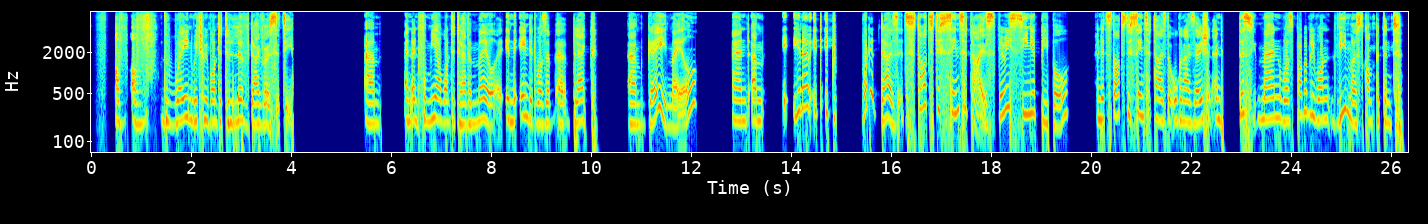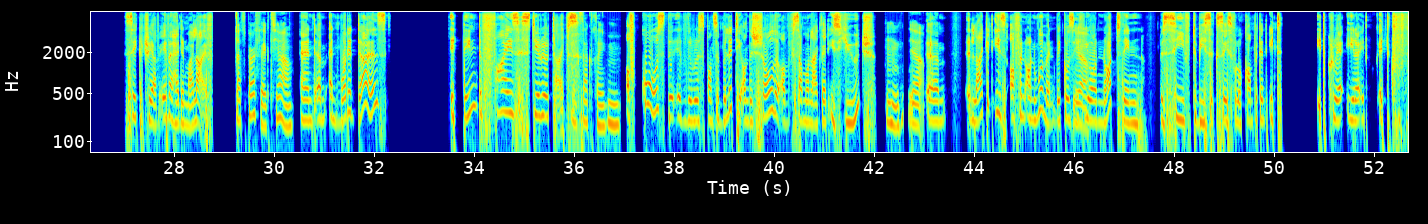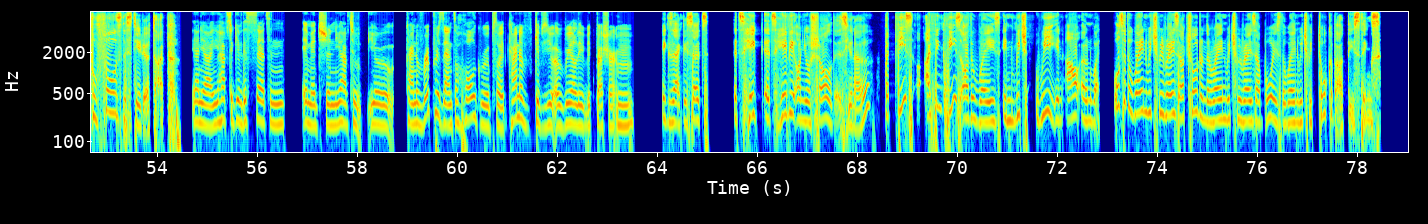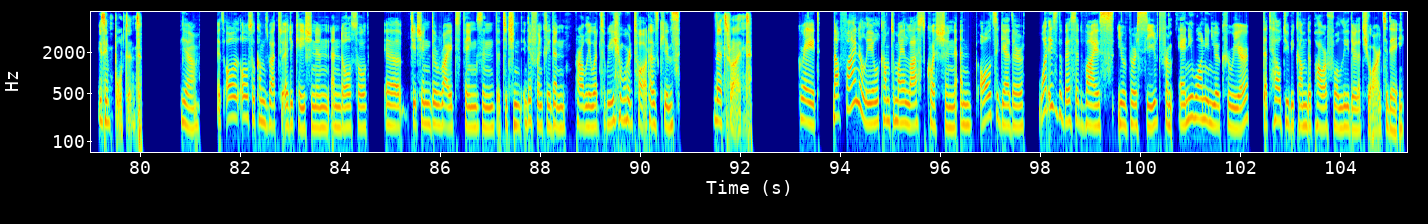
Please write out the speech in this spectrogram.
of of the way in which we wanted to live diversity. Um, and and for me, I wanted to have a male. In the end, it was a, a black um, gay male, and um, it, you know, it it what it does, it starts to sensitize very senior people, and it starts to sensitize the organization. And this man was probably one the most competent secretary I've ever had in my life. That's perfect. Yeah. And um, and what it does it then defies stereotypes. Exactly. Mm. Of course, the, if the responsibility on the shoulder of someone like that is huge. Mm-hmm. Yeah. Um, like it is often on women, because if yeah. you are not then perceived to be successful or competent, it it create you know it it fulfills the stereotype. And yeah, you have to give this certain image, and you have to you kind of represents a whole group. So it kind of gives you a really big pressure. Mm. Exactly. So it's it's he- it's heavy on your shoulders, you know. But these, I think, these are the ways in which we, in our own way, also the way in which we raise our children, the way in which we raise our boys, the way in which we talk about these things, is important. Yeah, it all also comes back to education and and also uh, teaching the right things and teaching differently than probably what we were taught as kids. That's right. Great. Now, finally, we'll come to my last question. And altogether, what is the best advice you've received from anyone in your career that helped you become the powerful leader that you are today?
